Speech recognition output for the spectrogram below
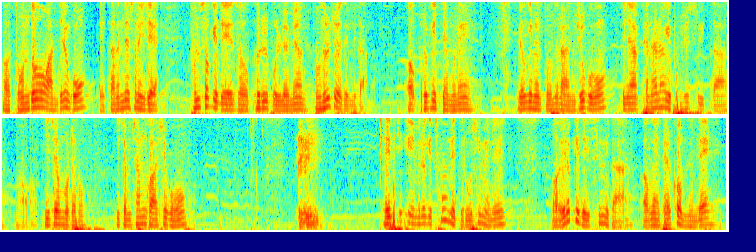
어, 돈도 안 들고 예, 다른 데서는 이제 분석에 대해서 글을 보려면 돈을 줘야 됩니다. 어, 그렇기 때문에 여기는 돈을 안 주고 그냥 편안하게 보실 수 있다. 어, 이 점으로 이 점 참고하시고 ABC 게임 이렇게 처음에 들어오시면은 어, 이렇게 돼 있습니다. 어, 그냥 별거 없는데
